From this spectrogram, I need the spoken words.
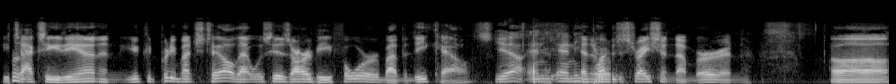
He taxied in, and you could pretty much tell that was his RV4 by the decals yeah, and and he and the part- registration number. And uh,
